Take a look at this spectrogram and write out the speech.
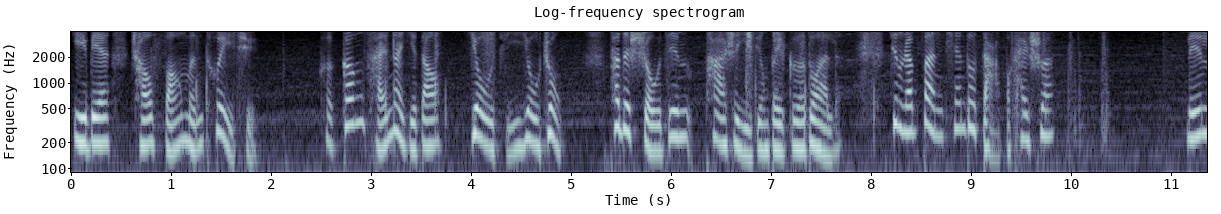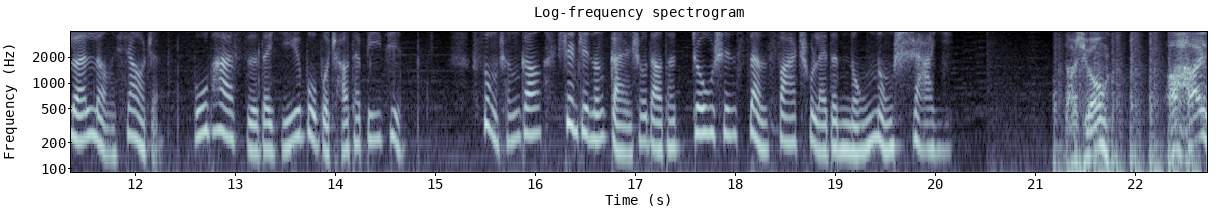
一边朝房门退去。可刚才那一刀又急又重，他的手筋怕是已经被割断了，竟然半天都打不开栓。林鸾冷笑着，不怕死的一步步朝他逼近。宋成刚甚至能感受到他周身散发出来的浓浓杀意。大雄，阿海！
